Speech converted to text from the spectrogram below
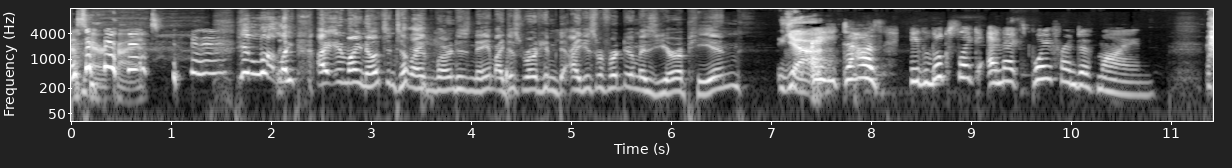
ass haircut. He looked like I in my notes until I learned his name. I just wrote him. I just referred to him as European. yeah. He does. He looks like an ex-boyfriend of mine.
